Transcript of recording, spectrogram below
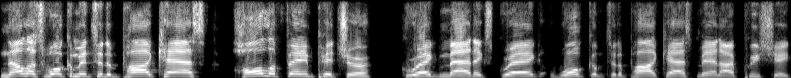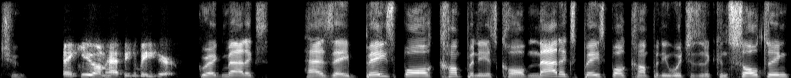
Now let's welcome into the podcast Hall of Fame pitcher Greg Maddux. Greg, welcome to the podcast, man. I appreciate you. Thank you. I'm happy to be here. Greg Maddux has a baseball company. It's called Maddux Baseball Company, which is a consulting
